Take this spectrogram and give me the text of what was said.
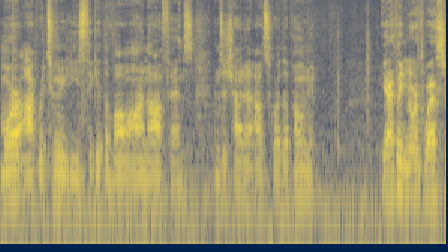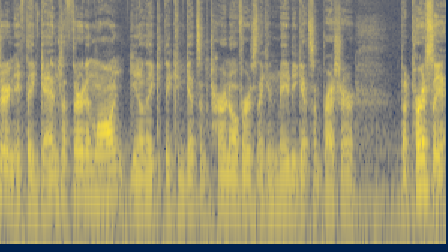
more opportunities to get the ball on offense and to try to outscore the opponent. Yeah, I think Northwestern, if they get into third and long, you know, they, they can get some turnovers. They can maybe get some pressure. But personally,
